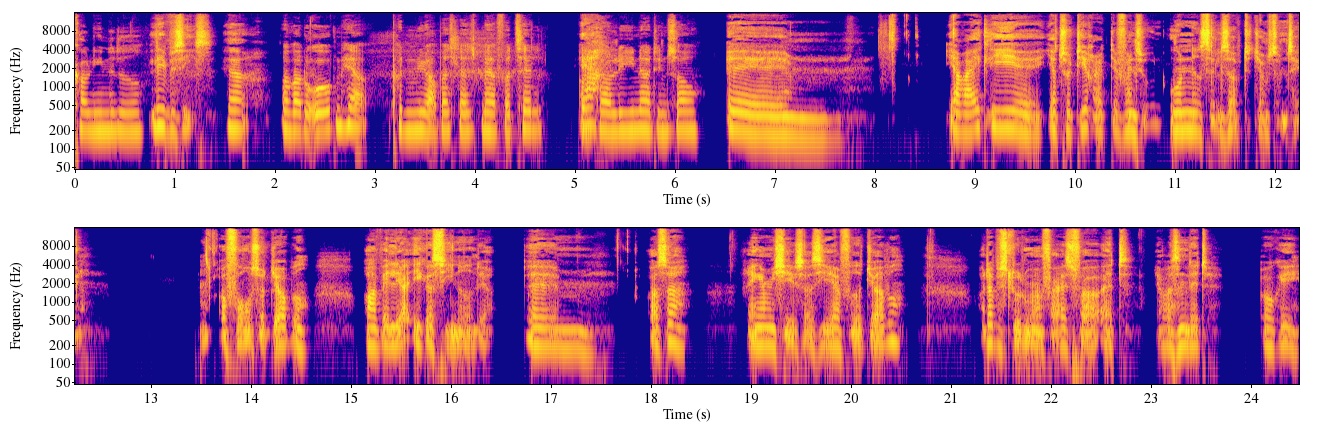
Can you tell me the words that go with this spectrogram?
Karoline døde. Lige præcis. Ja. Og var du åben her på den nye arbejdsplads med at fortælle om Ja. Karoline og din sorg? Øh, jeg var ikke lige, øh, jeg tog direkte for en uden nedsættelse op til jobsamtale. Og får så jobbet, og vælger ikke at sige noget der. Øhm, og så ringer min chef så og siger, at jeg har fået jobbet. Og der besluttede man faktisk for, at jeg var sådan lidt, okay.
